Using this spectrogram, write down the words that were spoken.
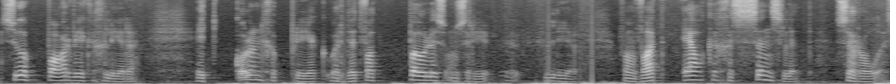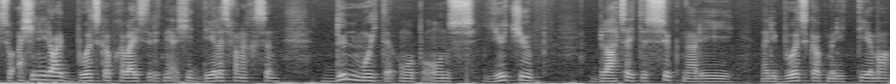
So 'n paar weke gelede het Colin gepreek oor dit wat Paulus ons leer van wat elke gesinslid se rol is. So as jy nie daai boodskap geluister het nie, as jy deel is van 'n gesin, doen moeite om op ons YouTube bladsy te soek na die na die boodskap met die tema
